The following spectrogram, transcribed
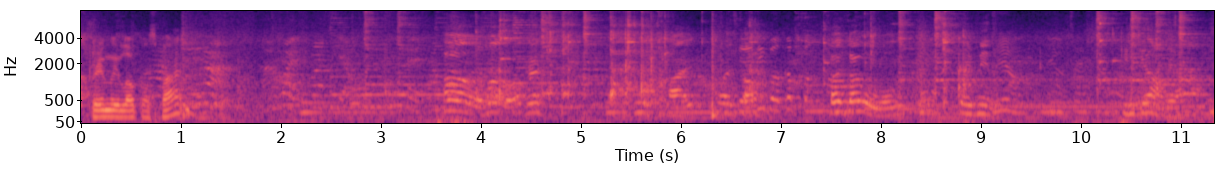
Extremely local spot. Oh, oh, 好好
